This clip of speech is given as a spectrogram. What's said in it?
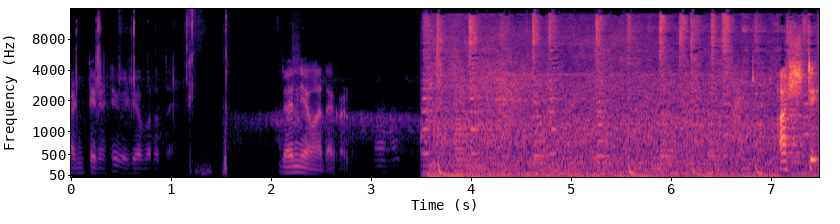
ಕಂಟಿನ್ಯೂಟಿ ವಿಡಿಯೋ ಬರುತ್ತೆ. ಧನ್ಯವಾದಗಳು. ಅಷ್ಟೇ.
